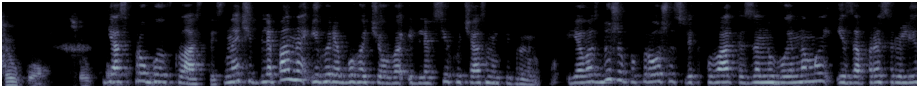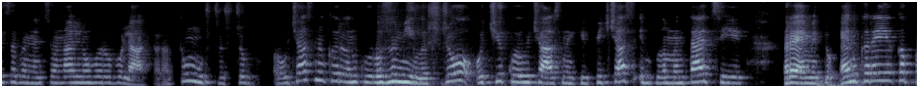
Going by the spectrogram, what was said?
цілком. Я спробую вкластись. Значить, для пана Ігоря Богачова і для всіх учасників ринку. Я вас дуже попрошу слідкувати за новинами і за прес-релізами національного регулятора, тому що щоб учасники ринку розуміли, що очікує учасників під час імплементації реміту НКРЄКП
